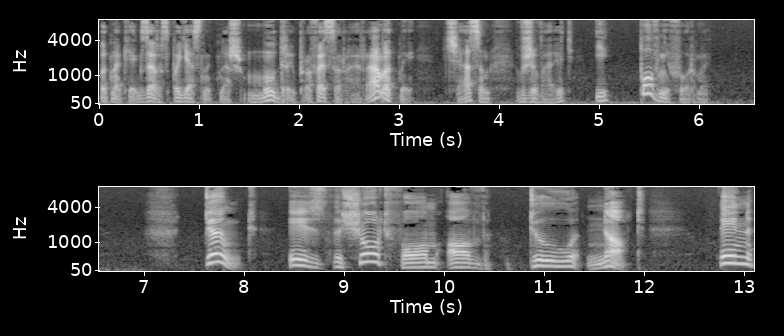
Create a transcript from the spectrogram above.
Однак, як зараз пояснить наш мудрий професор грамотний, часом вживають і повні форми. Don't is the short form of do not. In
